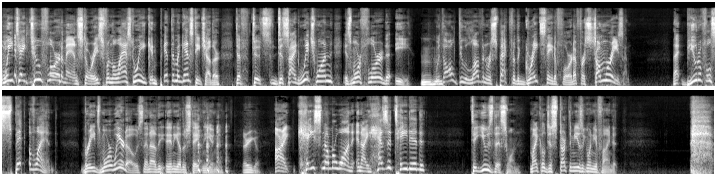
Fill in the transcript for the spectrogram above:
We take two Florida man stories from the last week and pit them against each other to to decide which one is more Florida-y. With all due love and respect for the great state of Florida, for some reason, that beautiful spit of land breeds more weirdos than other, any other state in the union. There you go. All right, case number one, and I hesitated to use this one. Michael, just start the music when you find it.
